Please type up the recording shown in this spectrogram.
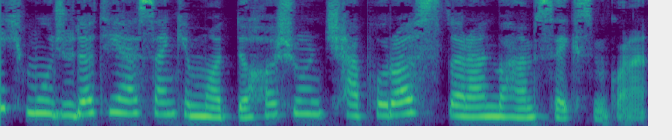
یک موجوداتی هستن که ماده هاشون چپ و راست دارن با هم سکس می‌کنن.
